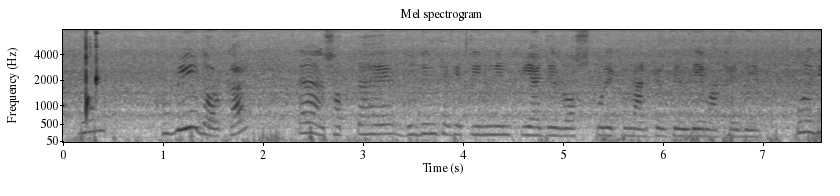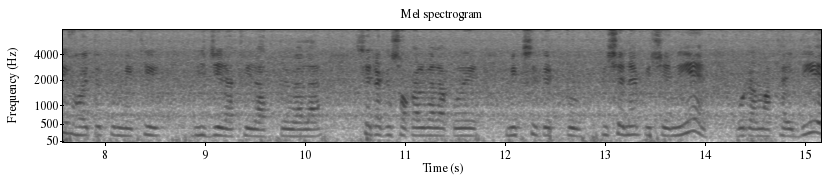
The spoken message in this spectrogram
এখন খুবই দরকার হ্যাঁ সপ্তাহে দুদিন থেকে তিন দিন পেঁয়াজের রস করে একটু নারকেল তেল দিয়ে মাথায় দিয়ে কোনো দিন হয়তো একটু মেথি ভিজিয়ে রাখি রাত্রেবেলা। সেটাকে সকালবেলা করে মিক্সিতে একটু পিষে নে পিষে নিয়ে গোটা মাথায় দিয়ে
